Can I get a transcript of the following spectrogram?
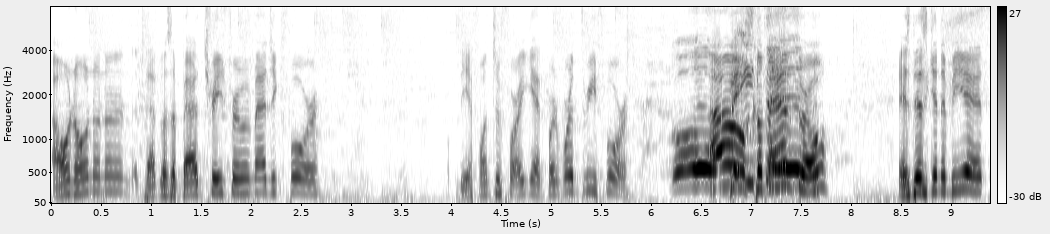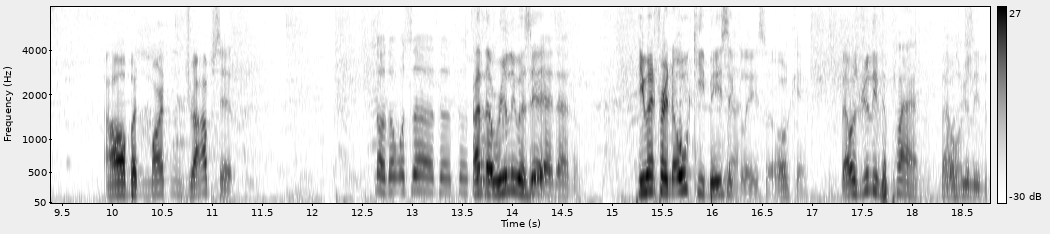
Oh no no no! no. That was a bad trade from a Magic Four. The F one two four again. Four four three four. Oh, Oh, command throw. Is this gonna be it? Oh, but Martin drops it. No, that was uh, the the. Ah, that really was it. Yeah, that. He went for an Oki basically. So okay, that was really the plan. That, That was, was- really the.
